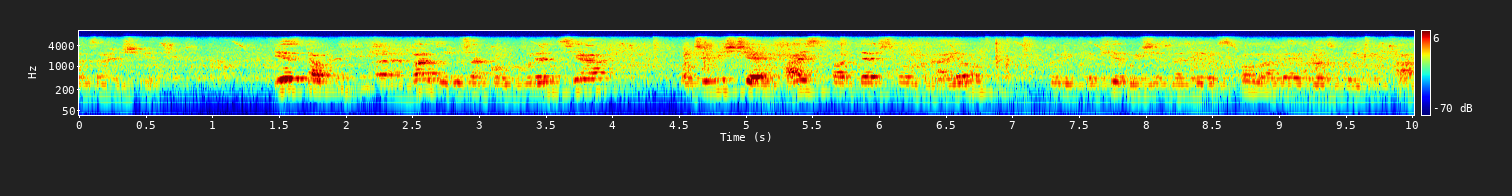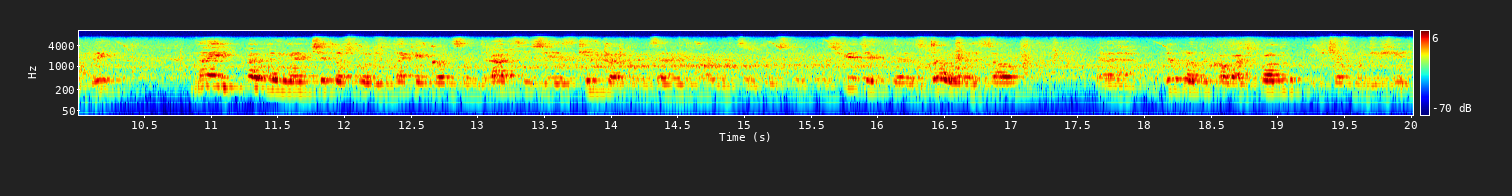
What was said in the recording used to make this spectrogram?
na całym świecie. Jest tam e, bardzo duża konkurencja. Oczywiście państwa też wspomagają, w których te firmy się znajdują, wspomagają rozwój tych fabryk. No i w pewnym momencie doszło do takiej koncentracji, że jest kilka koncernów farmaceutycznych na świecie, które zdolne są wyprodukować produkt i w ciągu 10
